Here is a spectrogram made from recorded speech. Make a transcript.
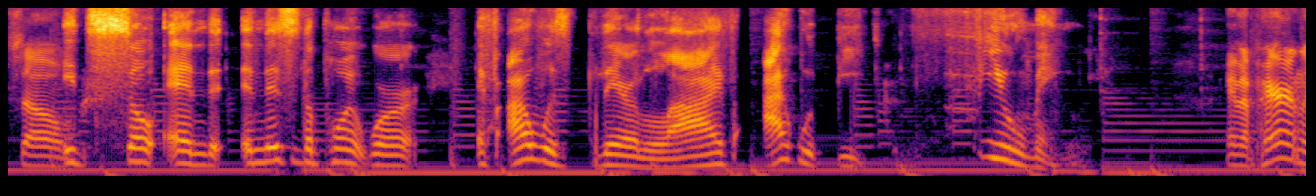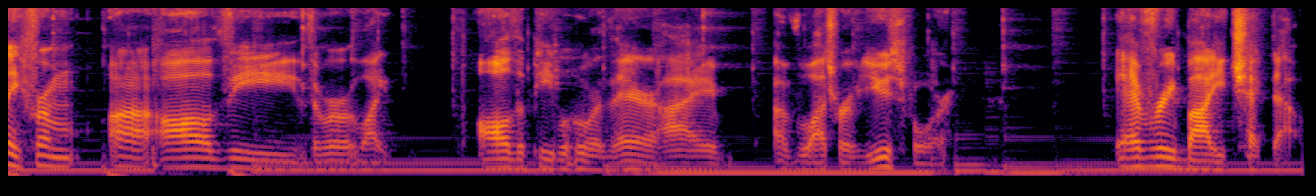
so. It's so and and this is the point where if I was there live, I would be fuming. and apparently, from uh, all the there were like all the people who were there, I I've watched reviews for. Everybody checked out.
